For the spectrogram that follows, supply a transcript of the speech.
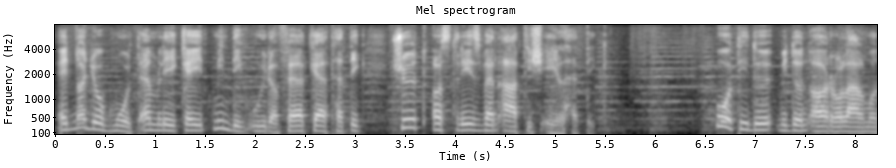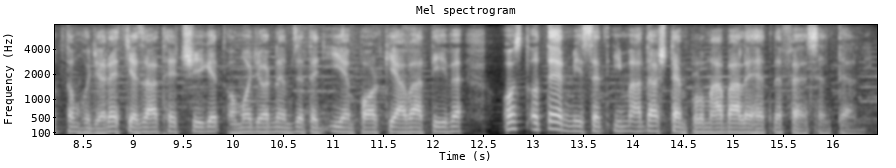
egy nagyobb múlt emlékeit mindig újra felkelthetik, sőt, azt részben át is élhetik. Volt idő, midőn arról álmodtam, hogy a retjezált hegységet a magyar nemzet egy ilyen parkjává téve, azt a természet imádás templomává lehetne felszentelni.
